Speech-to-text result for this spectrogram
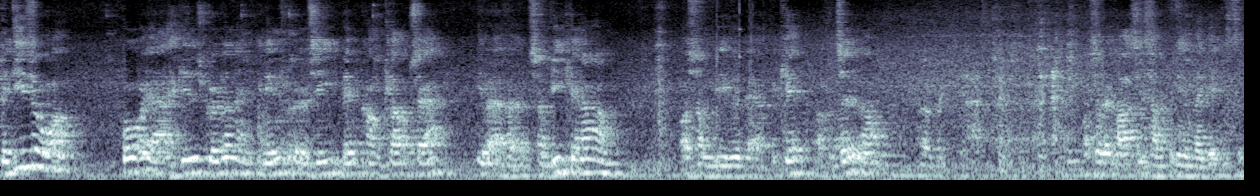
Med disse ord håber jeg at givet skytterne en indførelse i, hvem kong Claus er, i hvert fald som vi kender ham, og som vi vil være bekendt og fortælle om. Og så vil jeg bare sige tak for din regeringstid.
